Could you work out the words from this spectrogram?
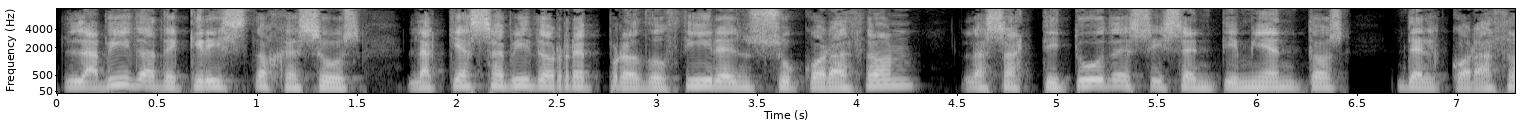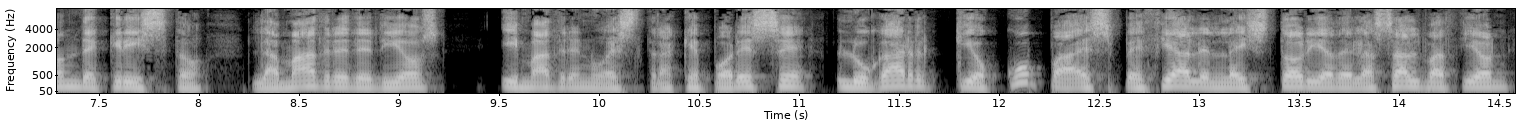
la vida de Cristo Jesús, la que ha sabido reproducir en su corazón las actitudes y sentimientos del corazón de Cristo, la Madre de Dios y Madre nuestra, que por ese lugar que ocupa especial en la historia de la salvación,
